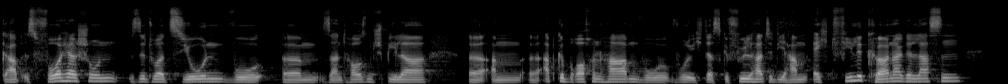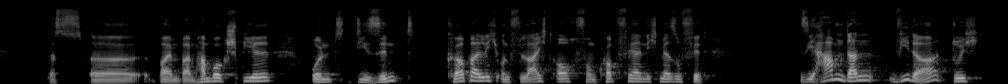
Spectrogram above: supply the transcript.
gab es vorher schon Situationen, wo ähm, Sandhausen-Spieler äh, am, äh, abgebrochen haben, wo, wo ich das Gefühl hatte, die haben echt viele Körner gelassen das, äh, beim, beim Hamburg-Spiel und die sind körperlich und vielleicht auch vom Kopf her nicht mehr so fit. Sie haben dann wieder durch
